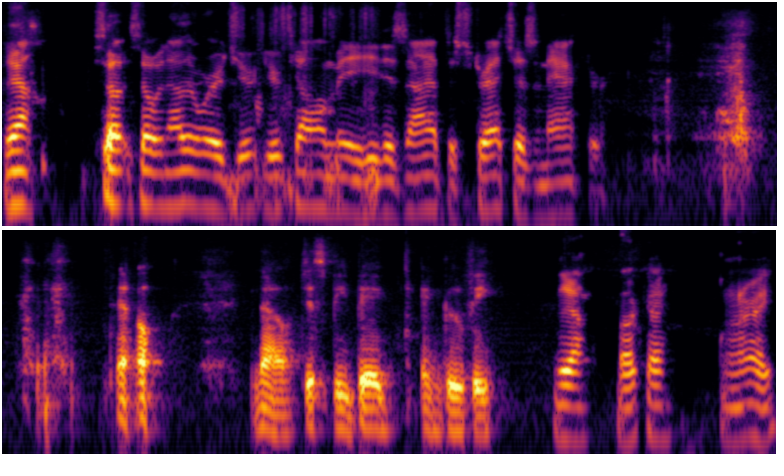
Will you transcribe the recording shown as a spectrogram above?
Yeah. So, so in other words, you're you're telling me he does not have to stretch as an actor. no, no, just be big and goofy. Yeah. Okay. All right.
